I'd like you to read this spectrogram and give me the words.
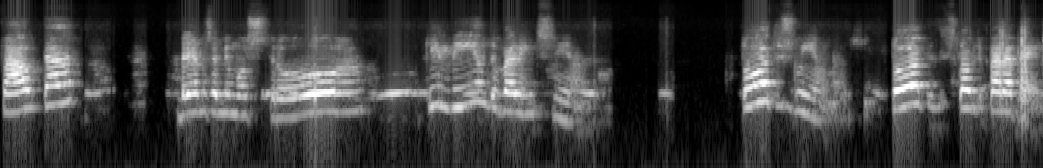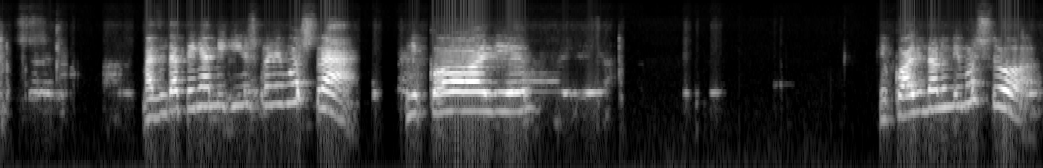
Falta. Breno já me mostrou. Que lindo, Valentina. Todos lindos. Todos estão de parabéns. Mas ainda tem amiguinhos para me mostrar. Nicole. Nicole ainda não me mostrou.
